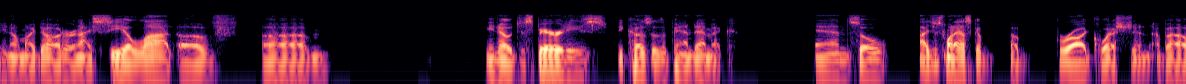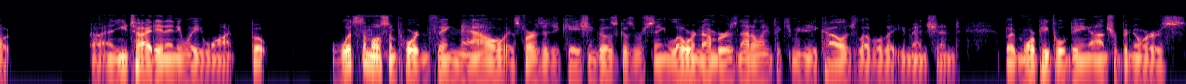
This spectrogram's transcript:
you know, my daughter, and I see a lot of, um, you know, disparities because of the pandemic. And so I just want to ask a, a broad question about, uh, and you tie it in any way you want, but what's the most important thing now as far as education goes? Because we're seeing lower numbers, not only at the community college level that you mentioned, but more people being entrepreneurs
